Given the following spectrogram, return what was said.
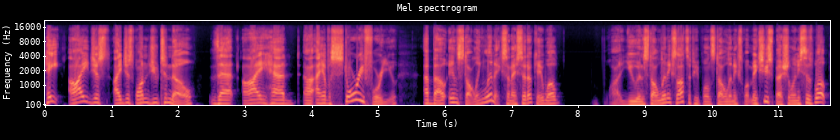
"Hey, I just I just wanted you to know that I had uh, I have a story for you about installing Linux." And I said, "Okay, well, you install Linux. Lots of people install Linux. What makes you special?" And he says, "Well."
